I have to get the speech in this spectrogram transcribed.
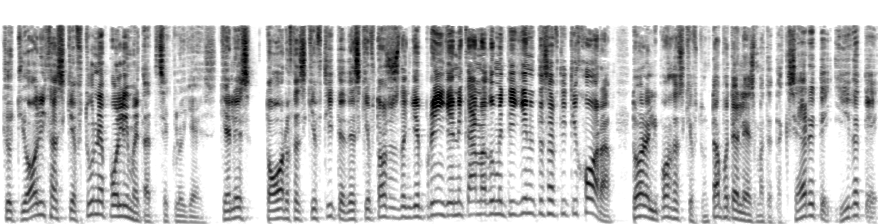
και ότι όλοι θα σκεφτούν πολύ μετά τις εκλογές. Και λες, τώρα θα σκεφτείτε, δεν σκεφτόσασταν και πριν γενικά να δούμε τι γίνεται σε αυτή τη χώρα. Τώρα λοιπόν θα σκεφτούν. Τα αποτελέσματα τα ξέρετε, είδατε.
